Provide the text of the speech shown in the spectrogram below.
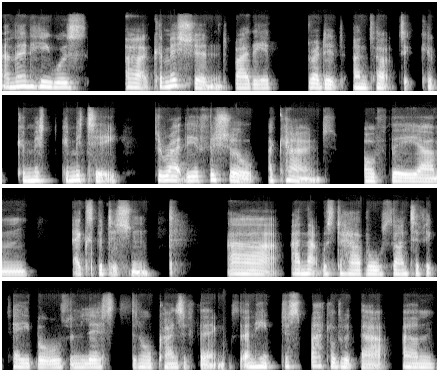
And then he was uh, commissioned by the dreaded Antarctic Com- Committee to write the official account of the um, expedition. Uh, and that was to have all scientific tables and lists and all kinds of things. And he just battled with that um,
